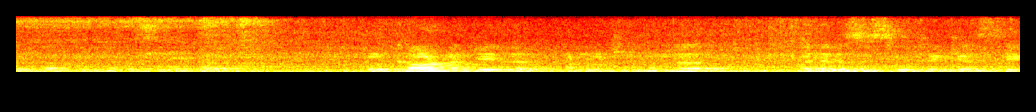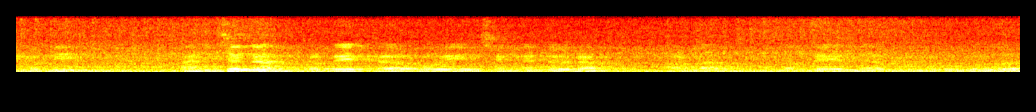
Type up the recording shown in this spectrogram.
മെത്രാപ്പൊലീത്ത തിരുവനന്തപുരത്ത് ഉദ്ഘാടനം ചെയ്ത് കൺവെൻഷൻ. നമ്മൾ വചന ശുശ്രൂഷയ്ക്ക് ശ്രീമതി അഞ്ജന പ്രദേശ റോയ് ചെങ്ങന്നൂരാണ് ആണ് അന്നത്തെ നേതൃത്വം കൊടുക്കുന്നത്.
